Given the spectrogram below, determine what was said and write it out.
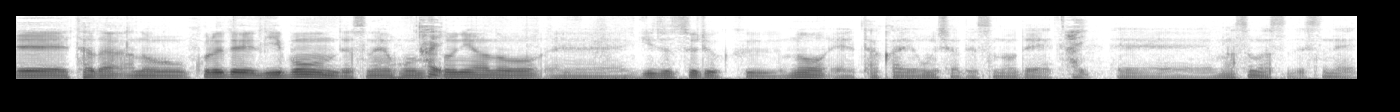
えー、ただあの、これでリボーンですね、本当にあの、はい、えー、技術力の、えー、高い御社ですので、はいえー、ますますですね、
